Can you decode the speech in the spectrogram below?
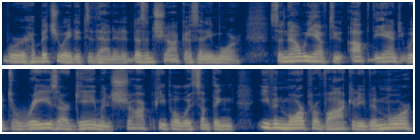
we're habituated to that and it doesn't shock us anymore. So now we have to up the ante, to raise our game and shock people with something even more provocative, even more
